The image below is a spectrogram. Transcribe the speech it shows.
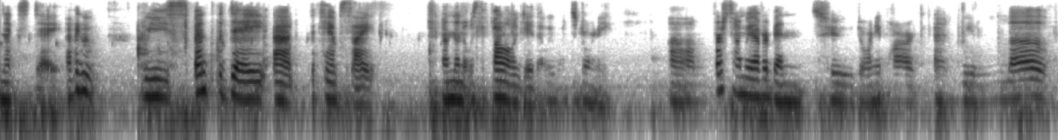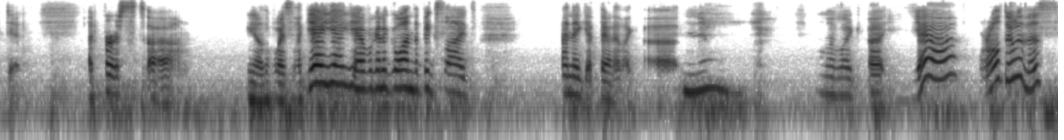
next day. I think we we spent the day at the campsite, and then it was the following day that we went to Dorney. Um, first time we ever been to Dorney Park, and we loved it. At first, um, you know, the boys are like, yeah, yeah, yeah, we're gonna go on the big slides, and they get there and they're like, uh, no. And I'm like, uh, yeah, we're all doing this.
